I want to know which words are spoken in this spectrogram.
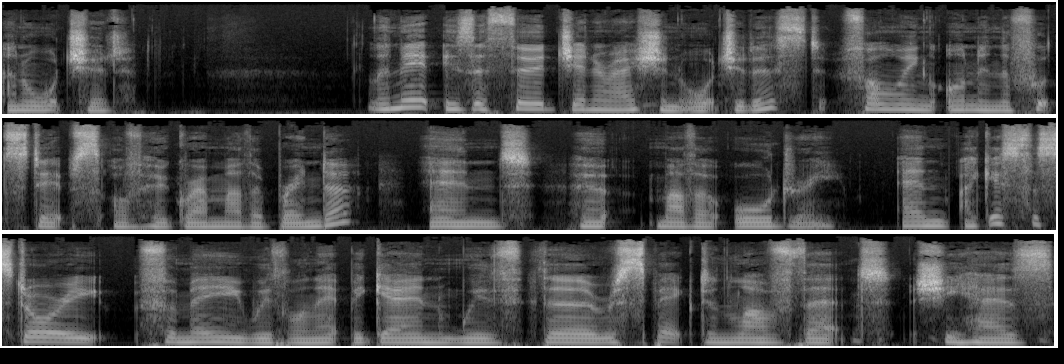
an orchard. Lynette is a third generation orchardist, following on in the footsteps of her grandmother Brenda and her mother Audrey. And I guess the story for me with Lynette began with the respect and love that she has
